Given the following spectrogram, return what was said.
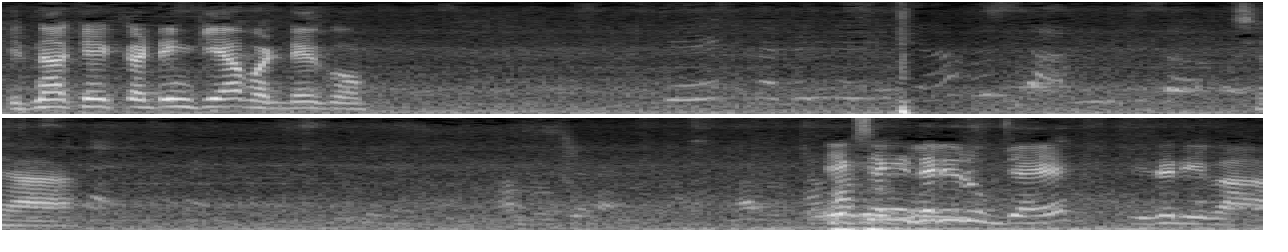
कितना केक कटिंग किया बर्थडे को? केक कटिंग नहीं किया बस फैमिली के साथ अच्छा। एक सेकंड इधर ही रुक जाए। इधर ही वाह।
